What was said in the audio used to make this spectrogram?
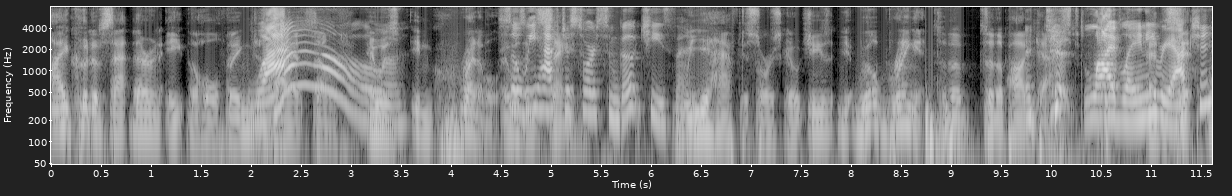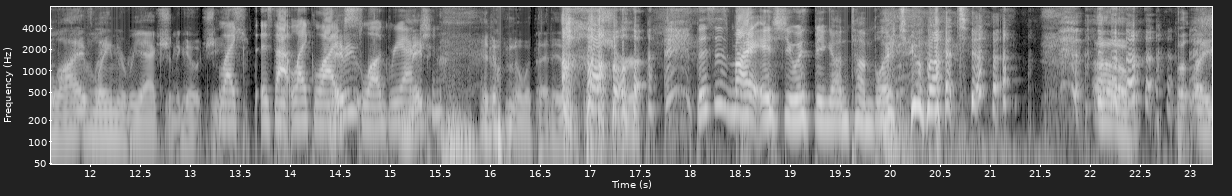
I could have sat there and ate the whole thing just by itself. It was incredible. It so was we have to source some goat cheese then. We have to source goat cheese. We'll bring it to the to the podcast. live Lainey reaction. live Lainey reaction to goat cheese. Like, is that like live Maybe- slug reaction? maybe- I don't know what that is. Sure. This is my issue with being on Tumblr too much. Um, but like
